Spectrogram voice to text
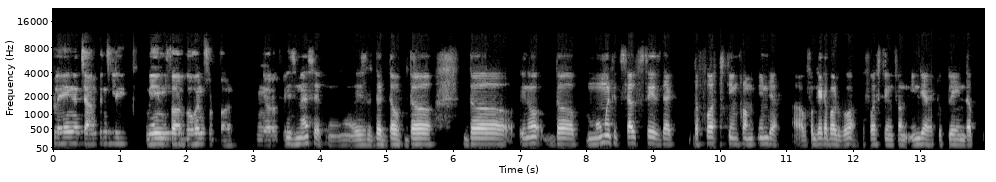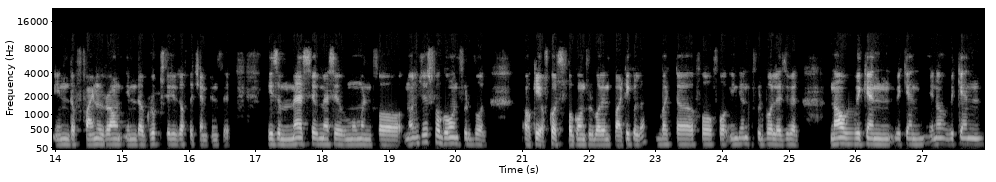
playing a Champions League mean for Goan football? in your opinion? is massive. You know, is the, the the the you know the moment itself says that the first team from India. Uh, forget about Goa. The first team from India to play in the in the final round in the group stages of the Champions League is a massive, massive moment for not just for Goan football. Okay, of course, for Goan football in particular, but uh, for for Indian football as well. Now we can we can you know we can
